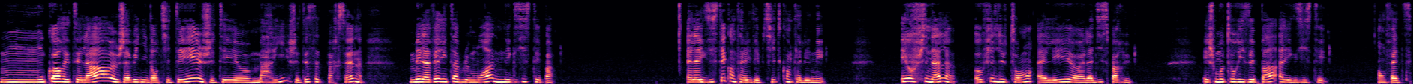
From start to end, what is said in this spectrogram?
Mon corps était là, j'avais une identité, j'étais euh, Marie, j'étais cette personne, mais la véritable moi n'existait pas. Elle a existé quand elle était petite, quand elle est née. Et au final, au fil du temps, elle, est, euh, elle a disparu. Et je m'autorisais pas à exister, en fait.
